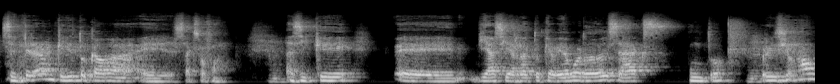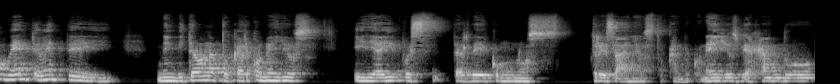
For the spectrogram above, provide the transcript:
se enteraron que yo tocaba el saxofón. Así que eh, ya hacía rato que había guardado el sax, punto. Pero dijeron, no, vente, vente. Y me invitaron a tocar con ellos y de ahí pues tardé como unos tres años tocando con ellos, viajando,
